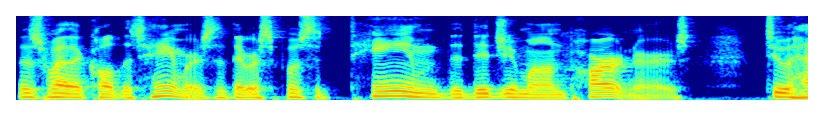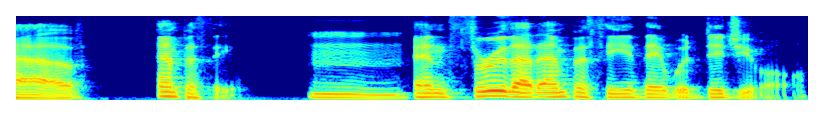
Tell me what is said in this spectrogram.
that's why they're called the tamers, that they were supposed to tame the Digimon partners to have empathy. Mm. And through that empathy, they would digivolve.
